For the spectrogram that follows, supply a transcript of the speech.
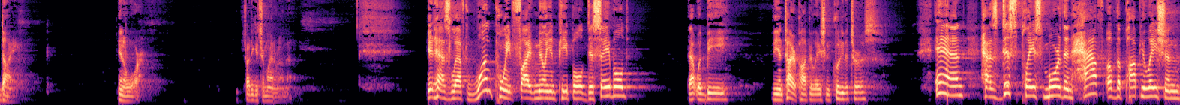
dying in a war. Try to get your mind around that. It has left 1.5 million people disabled. That would be the entire population, including the tourists. And has displaced more than half of the population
